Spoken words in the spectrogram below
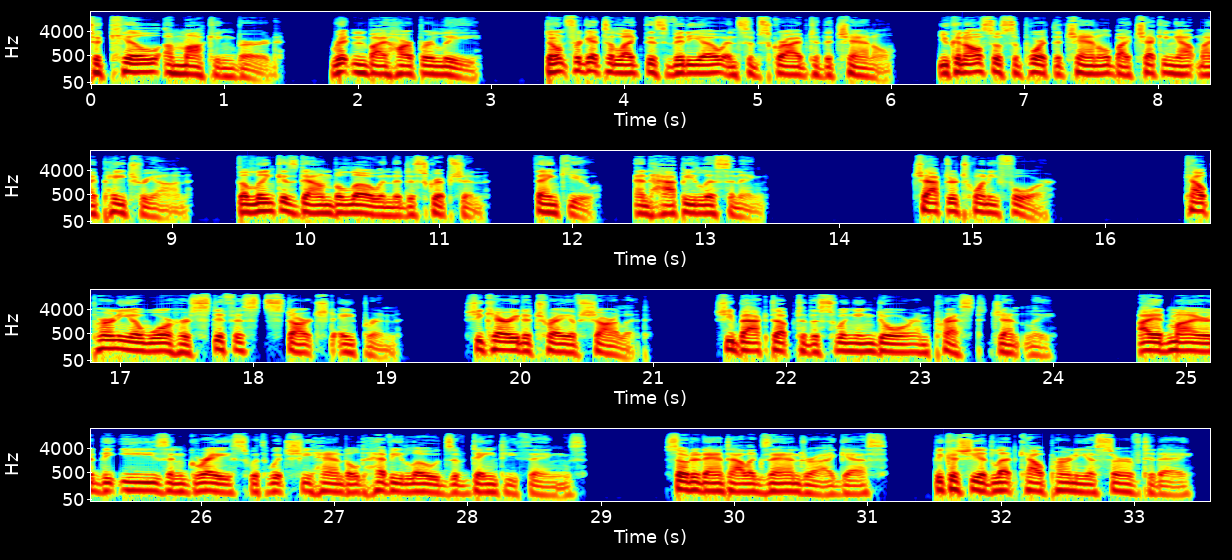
To Kill a Mockingbird, written by Harper Lee. Don't forget to like this video and subscribe to the channel. You can also support the channel by checking out my Patreon. The link is down below in the description. Thank you, and happy listening. Chapter 24 Calpurnia wore her stiffest starched apron. She carried a tray of Charlotte. She backed up to the swinging door and pressed gently. I admired the ease and grace with which she handled heavy loads of dainty things. So did Aunt Alexandra, I guess, because she had let Calpurnia serve today.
